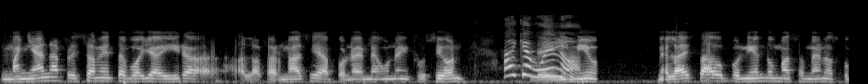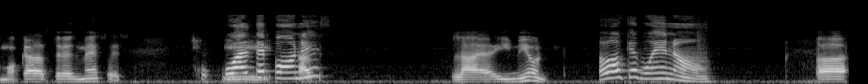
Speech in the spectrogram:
mañana precisamente voy a ir a, a la farmacia a ponerme una infusión Ay, qué bueno. Me la he estado poniendo más o menos como cada tres meses. ¿Cuál Y te pones? La Immune. Oh, qué bueno. Ah,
